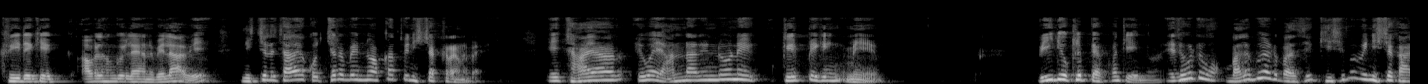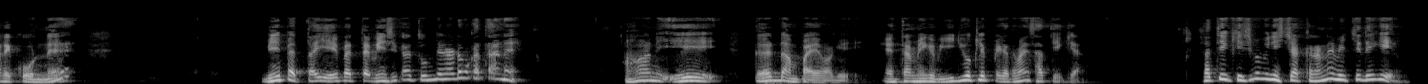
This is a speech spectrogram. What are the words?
ක්‍රීඩකෙක් අවලංගු වෙලා යන වෙලාවේ නිශ්චල ඡායාව කොච්චර බෙන්නුවක්වත් විනිශ්චය කරන්න බෑ. ඒ ඡායාව ඒව යන්න අරින්න ඕනේ ක්ලිප් එකකින් මේ වීඩියෝ ක්ලිප් එකක්ම තියෙනවා. ඒකට බලපුවාට පස්සේ කිසිම විනිශ්චයකාරයෙක් ඕනේ මේ පැත්තයි ඒ පැත්ත විනිශ්චයකාර තුන් දෙනාටම කතා නැහැ. අහන්නේ ඒ තර්ඩ් අම්පයර් වගේ. එතන මේක වීඩියෝ ක්ලිප් එක තමයි සත්‍ය කියන්නේ. සත්‍ය කිසිම විනිශ්චයක් කරන්න වෙච්ච දෙයක් කියනවා.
